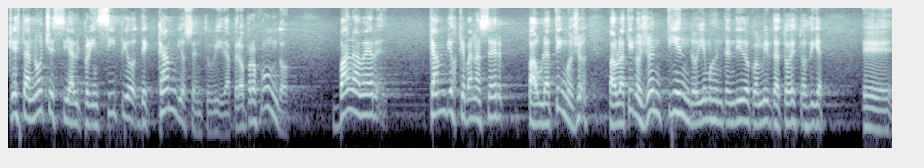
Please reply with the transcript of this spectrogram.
Que esta noche sea el principio de cambios en tu vida, pero profundo. Van a haber cambios que van a ser paulatinos. Yo, paulatino, yo entiendo y hemos entendido con Mirta todos estos días. Eh,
